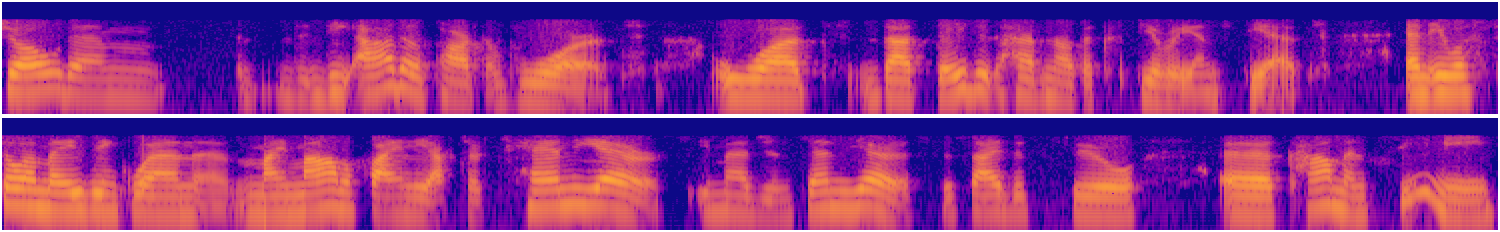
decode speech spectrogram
show them the other part of world what that they did have not experienced yet. And it was so amazing when my mom finally after 10 years imagine 10 years decided to uh, come and see me.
